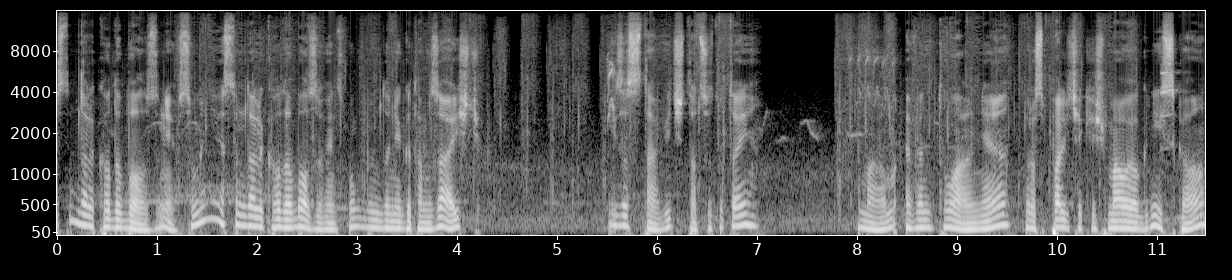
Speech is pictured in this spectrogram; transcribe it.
Jestem daleko od obozu. Nie, w sumie nie jestem daleko od obozu, więc mógłbym do niego tam zajść. I zostawić to, co tutaj mam. Ewentualnie rozpalić jakieś małe ognisko.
